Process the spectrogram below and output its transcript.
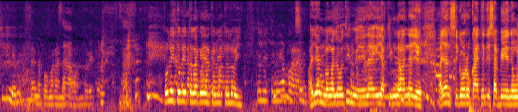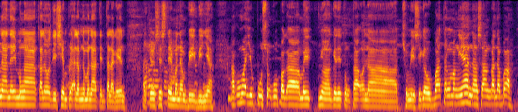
Sige, Nene. Sana po marami pa. Tuloy-tuloy talaga yan, tuloy-tuloy. Tuloy-tuloy ang pagsubok. Ayan mga lodi, may naiiyak yung nanay eh. Ayan siguro kahit hindi sabihin ng nanay mga kalodi, syempre alam naman natin talaga yun. At yung sistema ng baby niya. Ako nga yung puso ko pag ah, may ah, ganitong tao na sumisigaw, batang mangyan, nasaan ka na ba?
